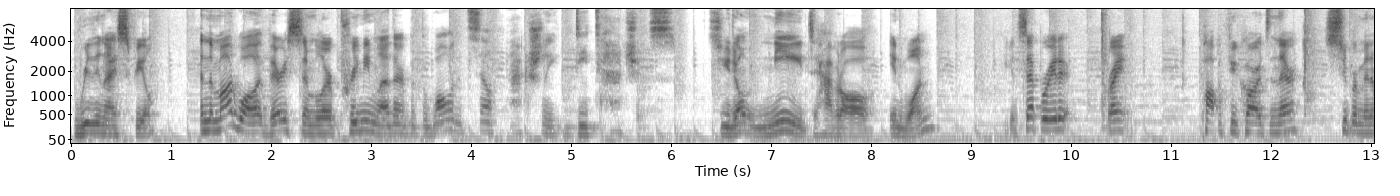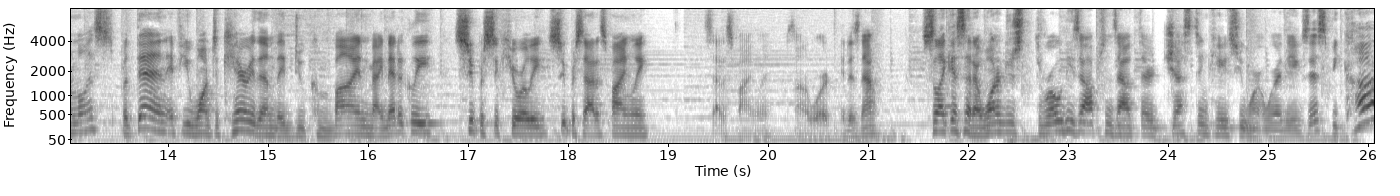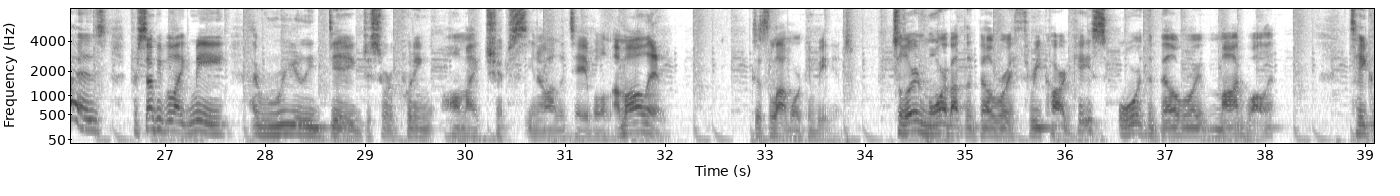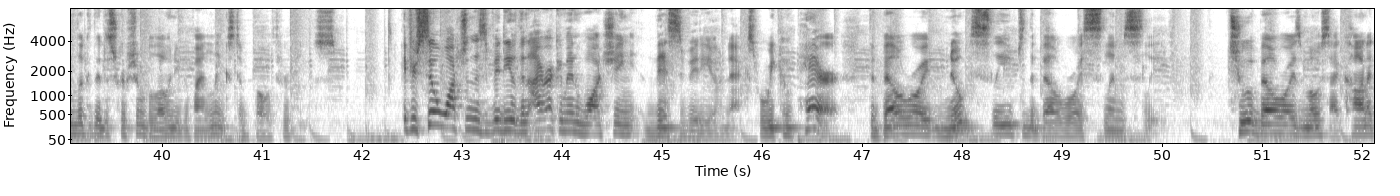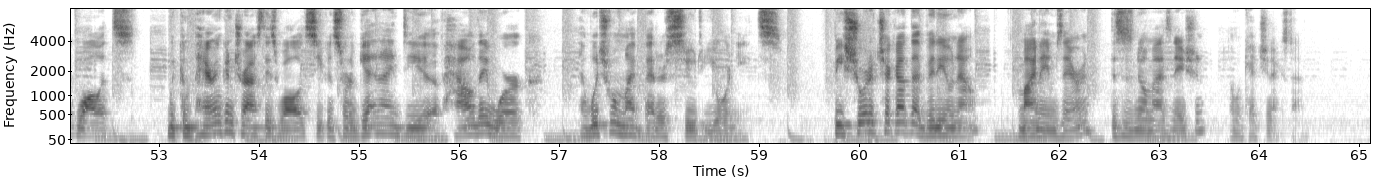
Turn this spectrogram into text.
really nice feel. And the mod wallet, very similar, premium leather, but the wallet itself actually detaches. So you don't need to have it all in one. You can separate it, right? Pop a few cards in there, super minimalist. But then if you want to carry them, they do combine magnetically, super securely, super satisfyingly. Satisfyingly, it's not a word, it is now. So like I said, I wanted to just throw these options out there just in case you weren't aware they exist because for some people like me, I really dig just sort of putting all my chips, you know, on the table. I'm all in because it's a lot more convenient. To learn more about the Bellroy 3 card case or the Bellroy mod wallet, take a look at the description below and you can find links to both reviews. If you're still watching this video, then I recommend watching this video next, where we compare the Bellroy Note Sleeve to the Bellroy Slim Sleeve two of Bellroy's most iconic wallets. We compare and contrast these wallets so you can sort of get an idea of how they work and which one might better suit your needs. Be sure to check out that video now. My name's Aaron, this is Nomads Nation, and we'll catch you next time.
